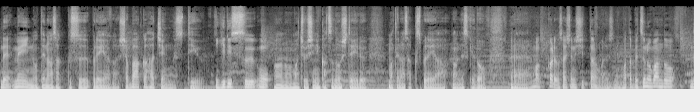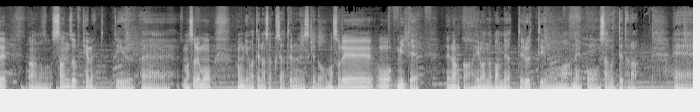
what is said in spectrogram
で、メインのテナーサックスプレイヤーがシャバーカ・ハチェングスっていう、イギリスを、あの、まあ、中心に活動している、まあ、テナーサックスプレイヤーなんですけど、えーまあ、彼を最初に知ったのがですね、また別のバンドで、あの、Sons of Kemet っていう、えーまあ、それも、本人はテナーサックスやってるんですけど、まあ、それを見て、で、なんか、いろんなバンドやってるっていうのを、まあね、こう、探ってたら、えー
